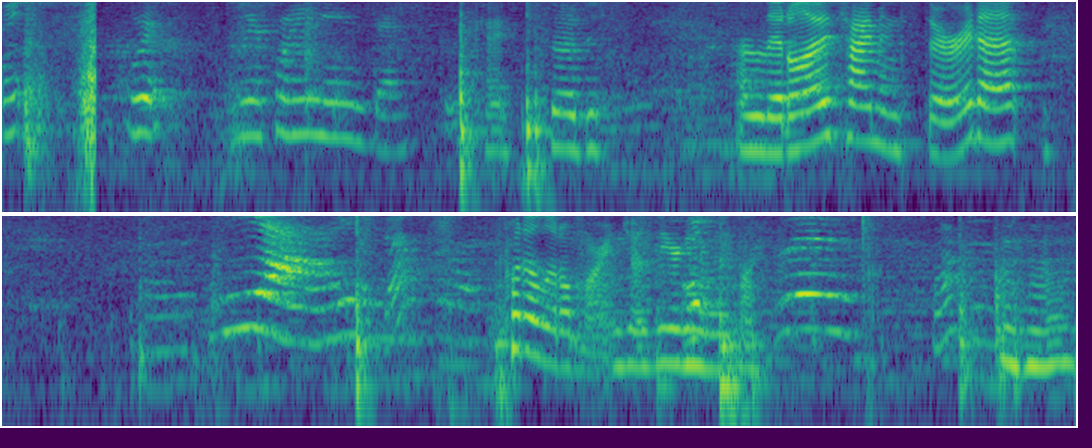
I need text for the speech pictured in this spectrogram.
Wait. We're we're putting in the Okay, so just a little at a time and stir it up. Put a little more in, Josie. You're gonna need more. Mm-hmm.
